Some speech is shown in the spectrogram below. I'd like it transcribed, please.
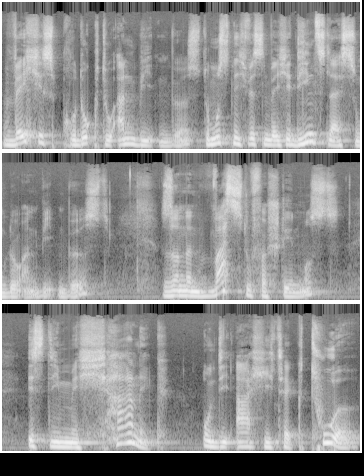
welches Produkt du anbieten wirst. Du musst nicht wissen, welche Dienstleistung du anbieten wirst, sondern was du verstehen musst, ist die Mechanik und die Architektur,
